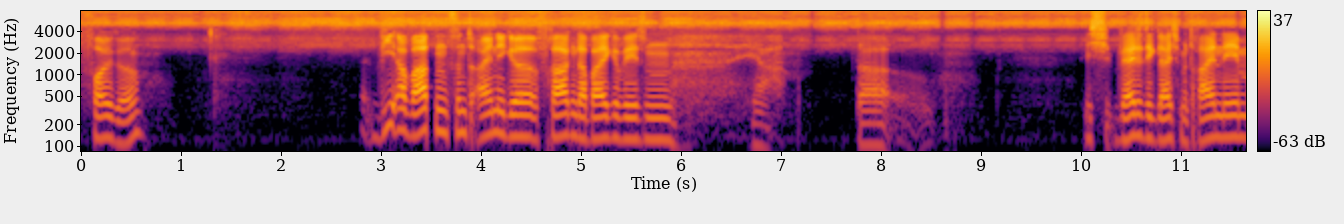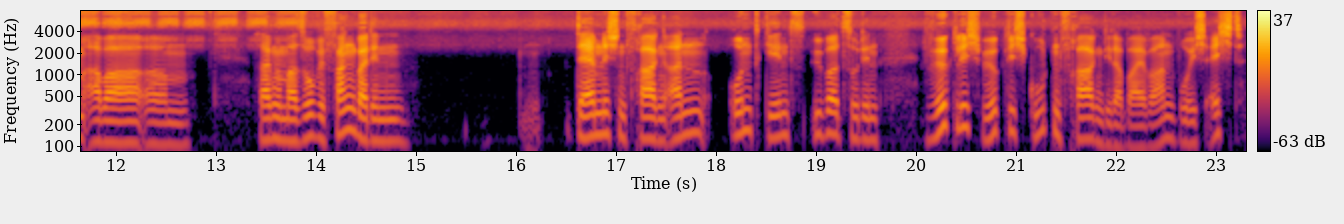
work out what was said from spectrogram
Folge. Wie erwartend sind einige Fragen dabei gewesen. Ja, da ich werde sie gleich mit reinnehmen, aber ähm, sagen wir mal so, wir fangen bei den dämlichen Fragen an und gehen über zu den wirklich, wirklich guten Fragen, die dabei waren, wo ich echt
